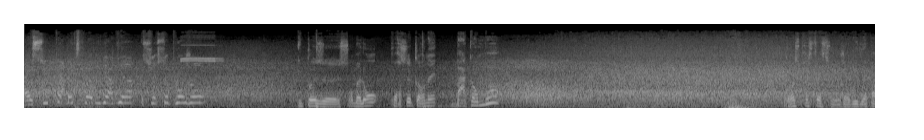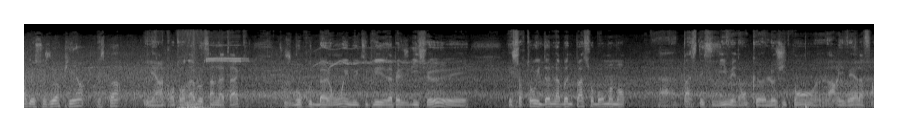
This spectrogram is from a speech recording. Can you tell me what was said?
Ah, superbe exploit du gardien sur ce plongeon. Il pose euh, son ballon pour ce cornet. Bakambu. Grosse prestation aujourd'hui de la part de ce joueur, Pierre, n'est-ce pas? Il est incontournable au sein de l'attaque. Touche beaucoup de ballons, il multiplie les appels judicieux et, et surtout il donne la bonne passe au bon moment. La passe décisive et donc euh, logiquement euh, arrivé à la fin.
